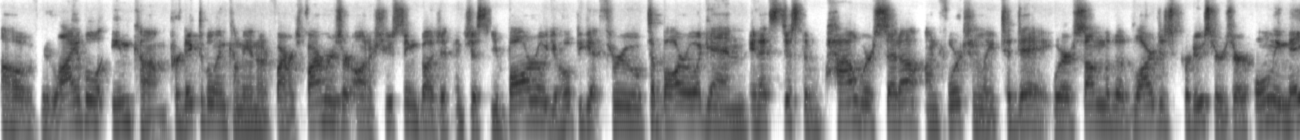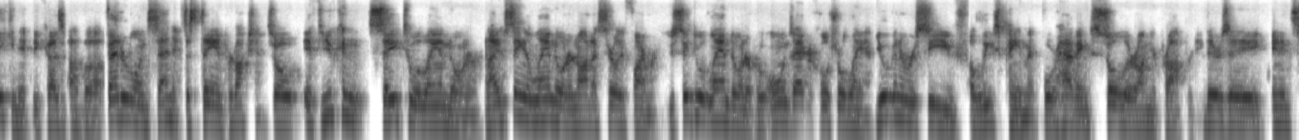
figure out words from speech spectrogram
of reliable income, predictable income in on farmers. Farmers are on a shoestring budget and just you borrow, you hope you get through to borrow again. And that's just the, how we're set up, unfortunately, today, where some of the largest producers are only making it because of a federal incentive to stay in production. So if you can say to a landowner, and I'm saying a landowner, not necessarily a farmer, you say to a landowner who owns agricultural land, you're going to receive a lease payment for having solar on your property. There's a an incentive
